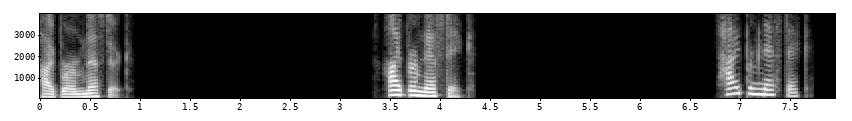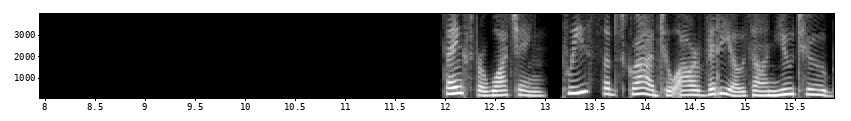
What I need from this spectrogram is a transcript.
Hypermnestic. Hypermnestic. Hypermnestic. Thanks for watching. Please subscribe to our videos on YouTube.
